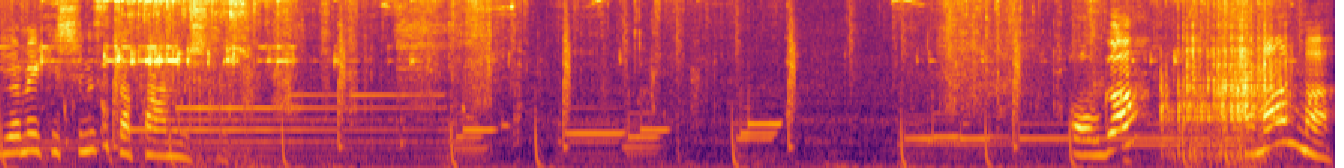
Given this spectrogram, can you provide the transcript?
Yemek işiniz kapanmıştır. Olga tamam mı?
